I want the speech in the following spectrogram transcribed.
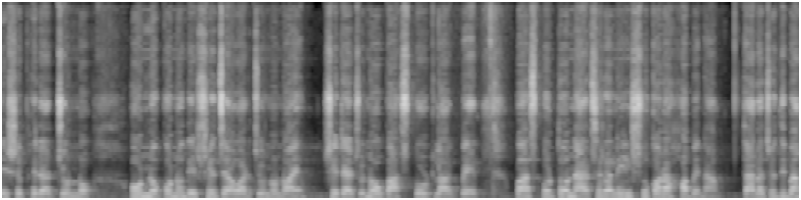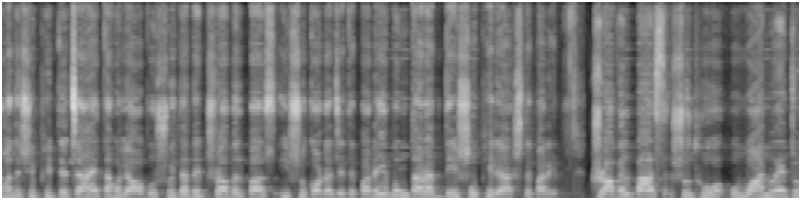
দেশে ফেরার জন্য, অন্য কোনো দেশে যাওয়ার জন্য নয়, সেটার জন্য পাসপোর্ট লাগবে। পাসপোর্ট তো ন্যাচারালি ইস্যু করা হবে না। তারা যদি বাংলাদেশে ফিরতে চায়, তাহলে অবশ্যই তাদের ট্রাভেল পাস ইস্যু করা যেতে পারে এবং তারা দেশে ফিরে আসতে পারে। ট্রাভেল পাস শুধু ওয়ান ওয়ে টু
